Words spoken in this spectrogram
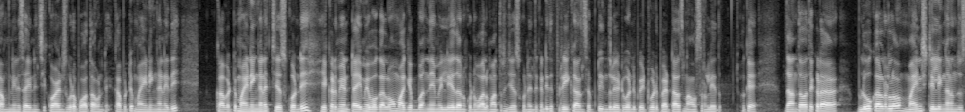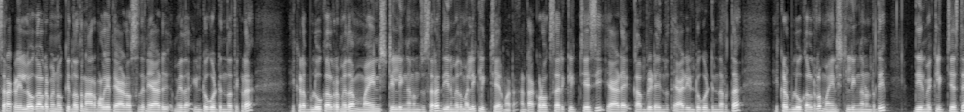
కంపెనీ సైడ్ నుంచి కాయిన్స్ కూడా పోతూ ఉంటాయి. కాబట్టి మైనింగ్ అనేది కాబట్టి మైనింగ్ అనేది చేసుకోండి. ఇక్కడ మేము టైం ఇవ్వగలము మాకు ఇబ్బంది ఏమీ లేదు అనుకున్న వాళ్ళు మాత్రం చేసుకోండి. ఎందుకంటే ఇది ఫ్రీ కాన్సెప్ట్ ఇందులో ఎటువంటి పెట్టుబడి పెట్టాల్సిన అవసరం లేదు. ఓకే దాని తర్వాత ఇక్కడ బ్లూ కలర్లో మైన్ స్టిల్లింగ్ అని చూస్తారు అక్కడ ఎల్లో కలర్ మీద నొక్కిన తర్వాత నార్మల్గా అయితే యాడ్ వస్తుంది యాడ్ మీద ఇంటూ కొట్టిన తర్వాత ఇక్కడ ఇక్కడ బ్లూ కలర్ మీద మైన్ స్టిల్లింగ్ అని చూసారా? దీని మీద మళ్ళీ క్లిక్ చేయాలన్నమాట. అంటే అక్కడ ఒకసారి క్లిక్ చేసి యాడ్ కంప్లీట్ అయిన తర్వాత యాడ్ ఇంటూ కొట్టిన తర్వాత ఇక్కడ బ్లూ కలర్లో మైన్ స్టిల్లింగ్ అని ఉంటుంది. దీని మీద క్లిక్ చేస్తే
